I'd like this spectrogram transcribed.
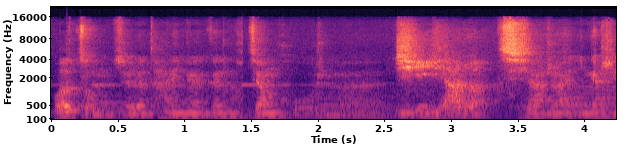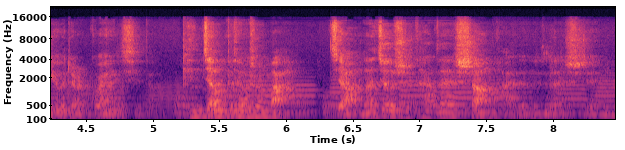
我总觉得它应该跟江湖什么《奇侠传》奇侠传应该是有点关系的。平江不跳生吧，讲的就是他在上海的那段时间里面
